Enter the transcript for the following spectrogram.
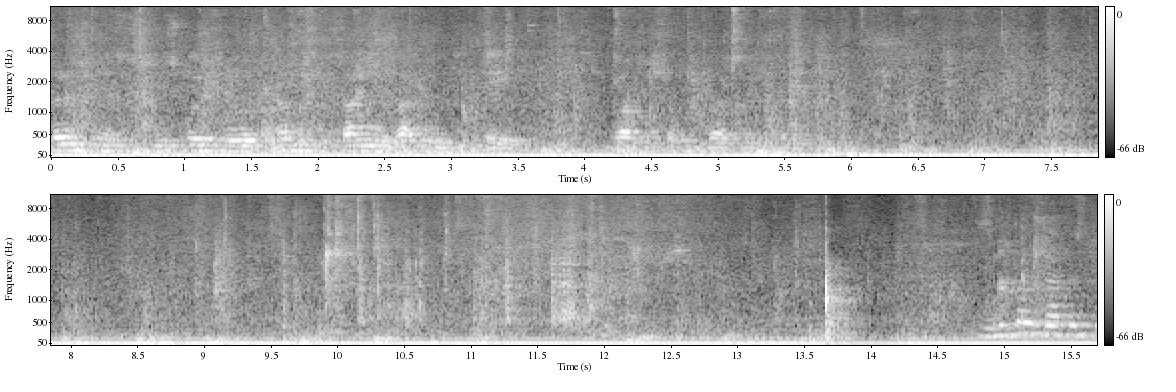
Затвердження міської цільової програми соціального захисту дітей. 26-28 З метою захисту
